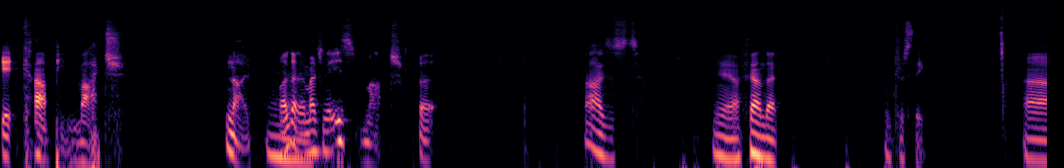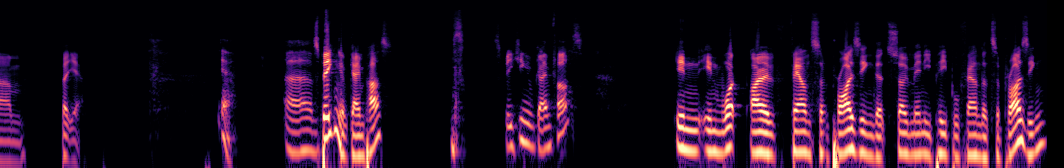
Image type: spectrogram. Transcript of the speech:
it can't be much. No, I don't imagine it is much, but I just, yeah, I found that interesting. Um, but yeah. yeah. Um, Speaking of Game Pass, speaking of Game Pass, in in what I found surprising that so many people found it surprising,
